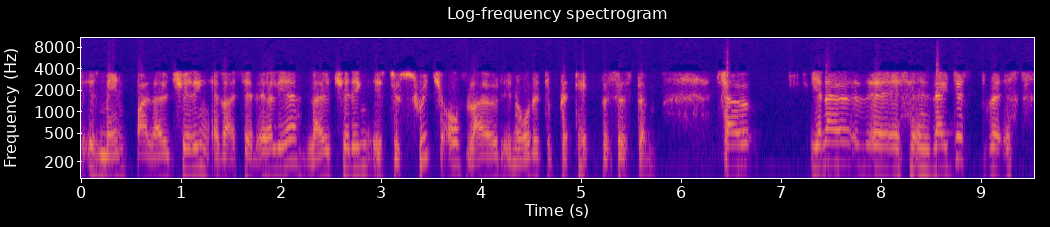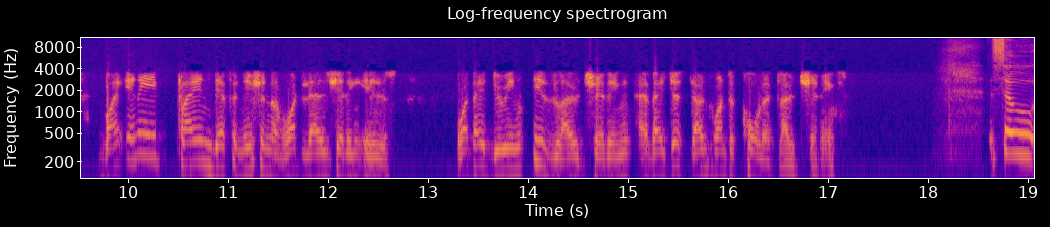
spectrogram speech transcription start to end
is meant by load shedding, as I said earlier, load shedding is to switch off load in order to protect the system. So, you know, they just, by any plain definition of what load shedding is, what they're doing is load shedding. Uh, they just don't want to call it load shedding. So,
